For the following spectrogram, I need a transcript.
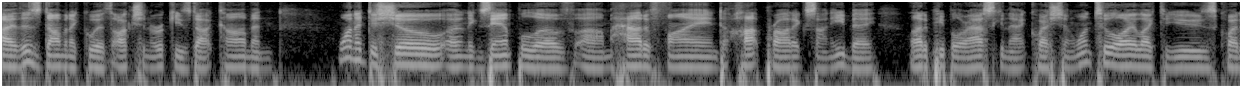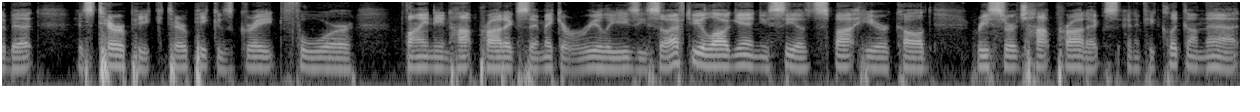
Hi, this is Dominic with AuctionRookies.com and wanted to show an example of um, how to find hot products on eBay. A lot of people are asking that question. One tool I like to use quite a bit is Terapeak. Terapeak is great for finding hot products. They make it really easy. So after you log in, you see a spot here called Research Hot Products, and if you click on that,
